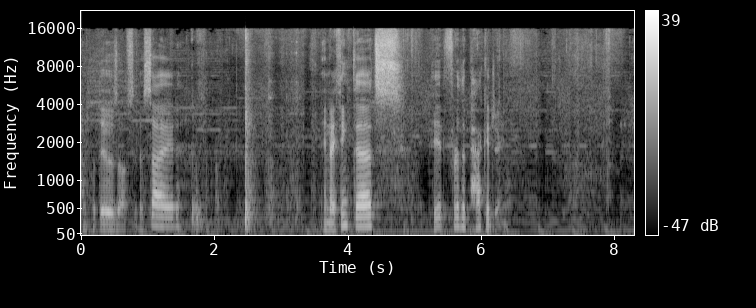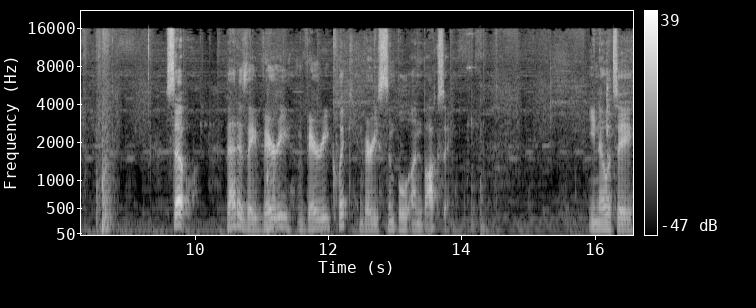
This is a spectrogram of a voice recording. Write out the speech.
I'll put those off to the side. And I think that's it for the packaging. So that is a very, very quick and very simple unboxing. You know it's a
